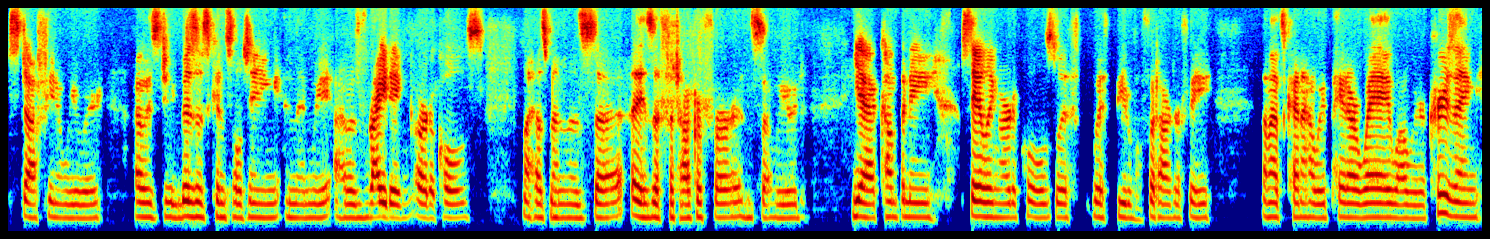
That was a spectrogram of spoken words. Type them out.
stuff, you know, we were, I was doing business consulting and then we, I was writing articles. My husband was, uh, is a photographer. And so we would, yeah, company sailing articles with, with beautiful photography. And that's kind of how we paid our way while we were cruising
